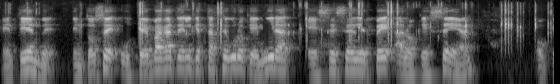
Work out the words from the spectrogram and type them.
¿Entiende? Entonces, ustedes van a tener que estar seguros que mira ese CDP a lo que sea ¿ok?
